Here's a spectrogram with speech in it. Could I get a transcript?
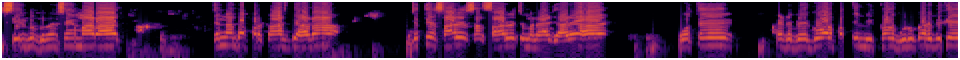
ਸ੍ਰੀ ਗੁਰੂ ਗੋਬਿੰਦ ਸਿੰਘ ਮਹਾਰਾਜ ਜਿਨ੍ਹਾਂ ਦਾ ਪ੍ਰਕਾਸ਼ ਦਿਹਾੜਾ ਜਿੱਥੇ ਸਾਰੇ ਸੰਸਾਰ ਵਿੱਚ ਮਨਾਇਆ ਜਾ ਰਿਹਾ ਹੈ, ਉੱਥੇ ਪਿੰਡ ਬੇਗੋਵਾਲ ਪੱਤੀ ਮੀਖਲ ਗੁਰੂ ਘਰ ਵਿਖੇ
